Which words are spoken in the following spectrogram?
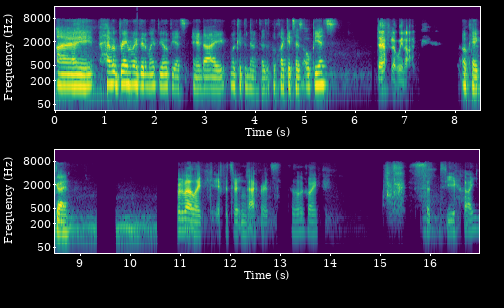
I have a brainwave that it might be opiates, and I look at the note. Does it look like it says opiates? Definitely not. Okay, good. What about like if it's written backwards? Does it look like Satihaibo?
